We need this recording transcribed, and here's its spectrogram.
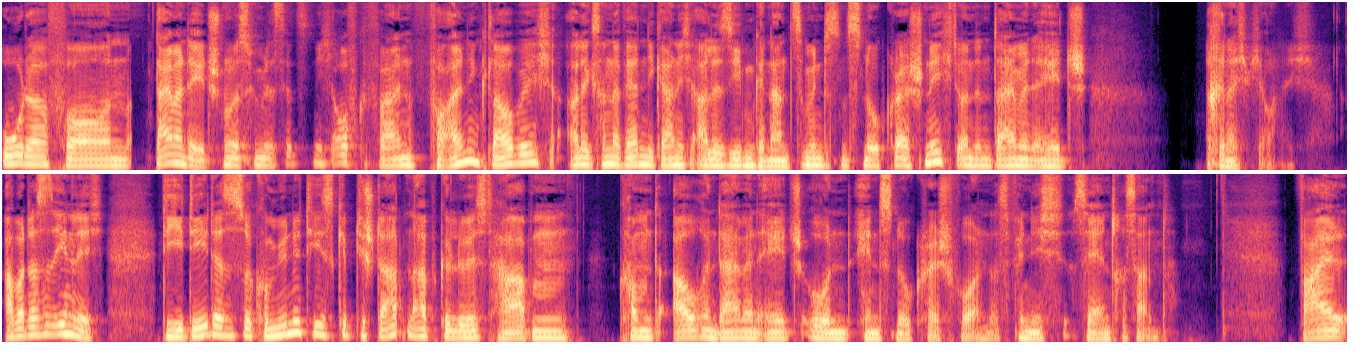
oder von Diamond Age. Nur ist mir das jetzt nicht aufgefallen. Vor allen Dingen glaube ich, Alexander werden die gar nicht alle sieben genannt. Zumindest in Snow Crash nicht und in Diamond Age erinnere ich mich auch nicht. Aber das ist ähnlich. Die Idee, dass es so Communities gibt, die Staaten abgelöst haben, kommt auch in Diamond Age und in Snow Crash vor. Und das finde ich sehr interessant. Weil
